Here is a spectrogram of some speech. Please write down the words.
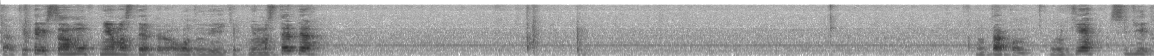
Так, теперь к самому пневмостеплеру. Вот вы видите пневмостеплер. Вот так он в руке сидит.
